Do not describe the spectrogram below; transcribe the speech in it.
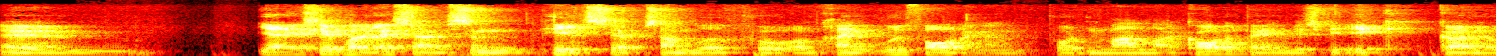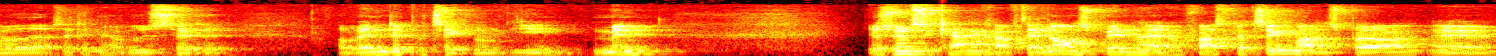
Øhm, jeg er ikke sikker på, at Alex jeg sådan helt ser på samme måde på omkring udfordringerne på den meget, meget korte bane, hvis vi ikke gør noget, altså det med at udsætte og vente på teknologien. Men jeg synes, at kernekraft er enormt spændende, og jeg kunne faktisk godt tænke mig at spørge, øh,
